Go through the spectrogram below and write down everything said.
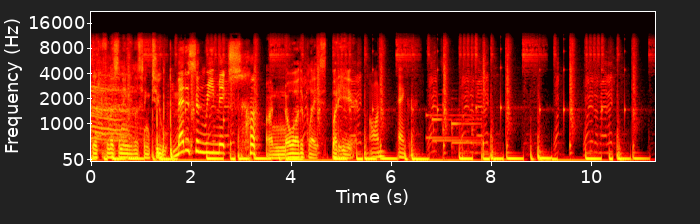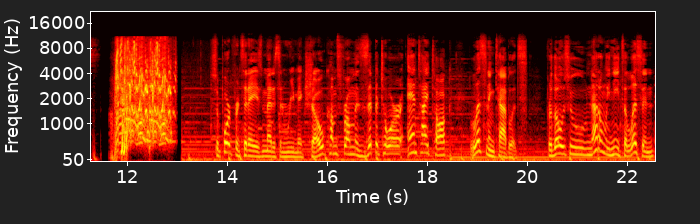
Thank you for listening. You're listening to Medicine Remix. on no other place but here. on Anchor. Support for today's Medicine Remix show comes from Zipitor Anti Talk listening tablets for those who not only need to listen,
